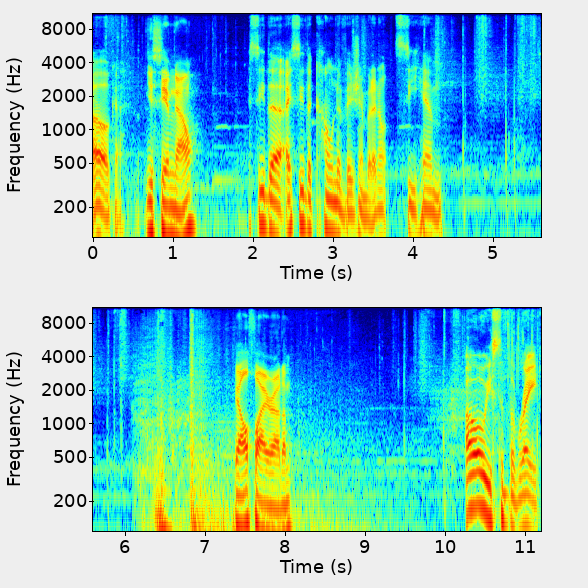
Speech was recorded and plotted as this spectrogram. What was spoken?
Oh, okay. You see him now? I see the I see the cone of vision, but I don't see him. Okay, I'll fire at him. Oh, he's to the right.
